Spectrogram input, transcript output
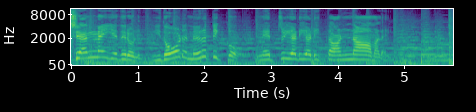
சென்னை எதிரொலி. இதோடு நிறுத்திக்கோ. நெற்றியடி அடித்த அண்ணாமலை.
